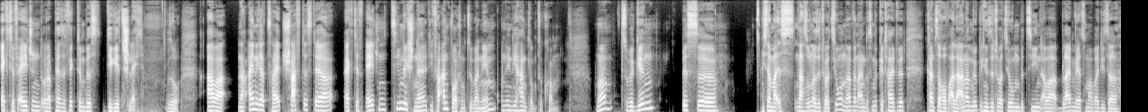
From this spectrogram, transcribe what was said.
Active Agent oder Passive Victim bist, dir geht's schlecht. So, aber nach einiger Zeit schafft es der Active Agent ziemlich schnell die Verantwortung zu übernehmen und in die Handlung zu kommen. Ne? Zu Beginn ist äh, ich sag mal, ist nach so einer Situation, ne, wenn einem das mitgeteilt wird, kannst du auch auf alle anderen möglichen Situationen beziehen, aber bleiben wir jetzt mal bei dieser,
